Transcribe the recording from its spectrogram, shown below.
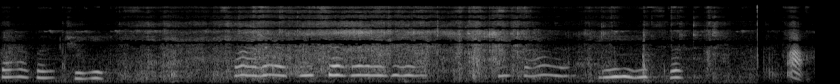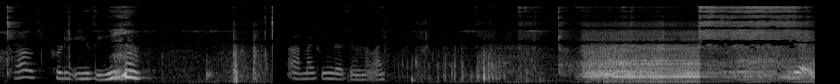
follow Jesus. I have decided to follow Jesus. Ah, that was pretty easy. ah, my finger's in the way. Yay.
